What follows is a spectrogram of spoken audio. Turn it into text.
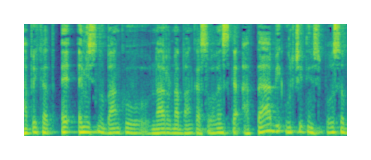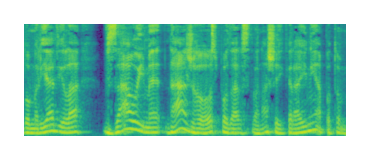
napríklad e- emisnú banku Národná banka Slovenska a tá by určitým spôsobom riadila v záujme nášho hospodárstva, našej krajiny a potom,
